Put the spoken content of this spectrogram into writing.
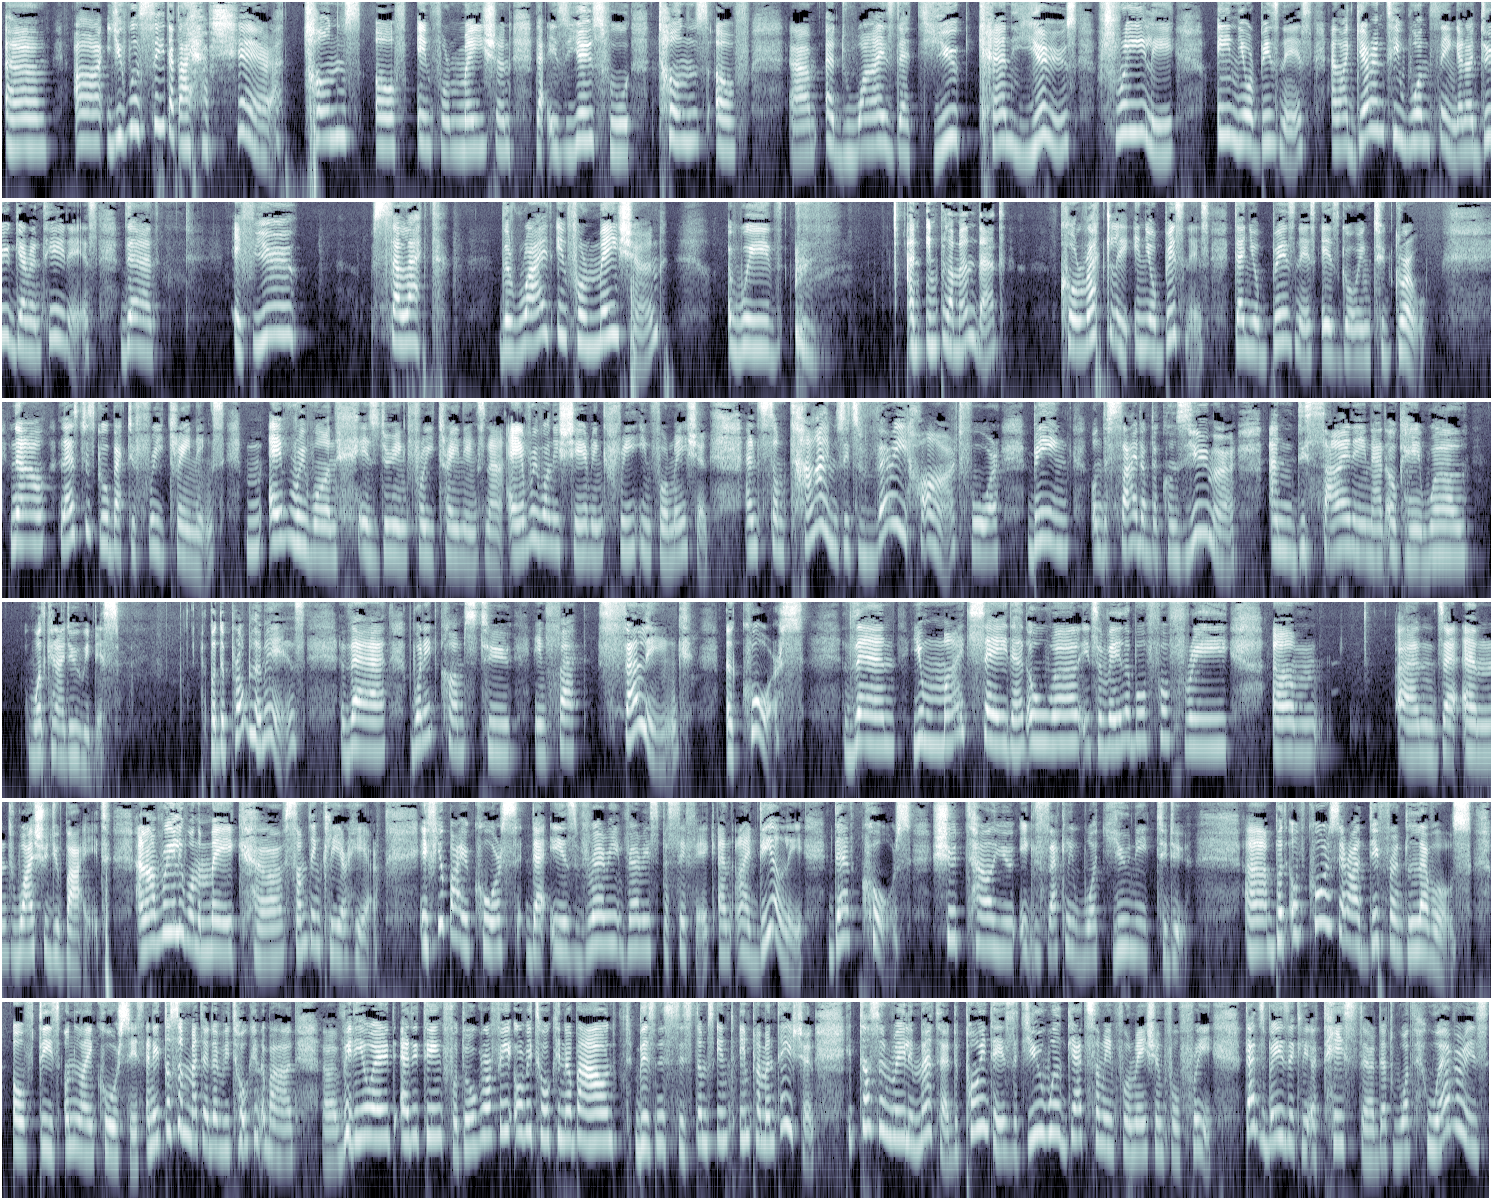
um, uh, you will see that I have shared tons of information that is useful, tons of um, advice that you can use freely in your business. And I guarantee one thing, and I do guarantee this that if you select the right information with and implement that correctly in your business, then your business is going to grow. Now, let's just go back to free trainings. Everyone is doing free trainings now. Everyone is sharing free information. And sometimes it's very hard for being on the side of the consumer and deciding that, okay, well, what can I do with this? But the problem is that when it comes to, in fact, selling a course, then you might say that, oh, well, it's available for free. Um, and uh, and why should you buy it? And i really want to make uh, something clear here. If you buy a course that is very very specific and ideally that course should tell you exactly what you need to do uh, but of course, there are different levels of these online courses, and it doesn't matter that we're talking about uh, video ed- editing, photography, or we're talking about business systems in- implementation. It doesn't really matter. The point is that you will get some information for free. That's basically a taster that what whoever is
